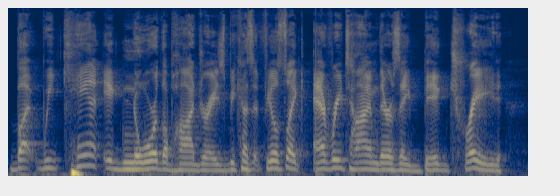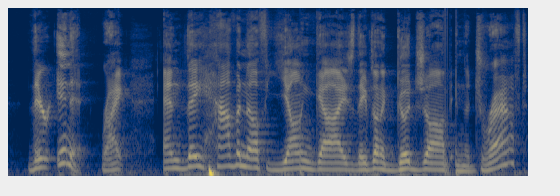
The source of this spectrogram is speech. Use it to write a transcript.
but we can't ignore the Padres because it feels like every time there's a big trade, they're in it, right? And they have enough young guys. They've done a good job in the draft.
